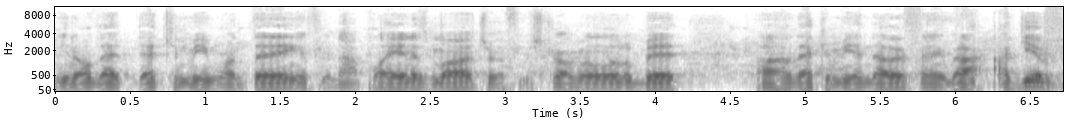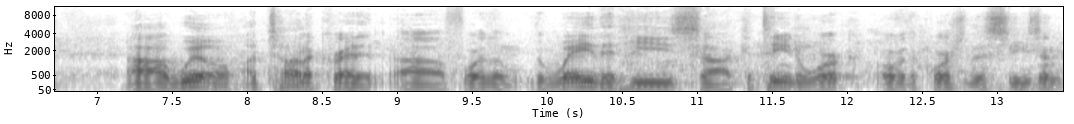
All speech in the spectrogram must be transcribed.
you know that that can mean one thing. If you're not playing as much, or if you're struggling a little bit, uh, that can be another thing. But I, I give uh, Will a ton of credit uh, for the, the way that he's uh, continued to work over the course of this season.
